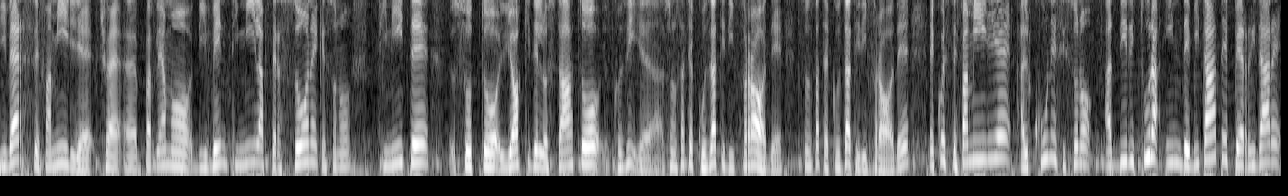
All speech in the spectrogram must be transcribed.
diverse famiglie, cioè eh, parliamo di 20.000 persone che sono finite sotto gli occhi dello Stato, così eh, sono stati accusati di frode, sono stati accusati di frode e queste famiglie, alcune si sono addirittura indebitate per ridare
